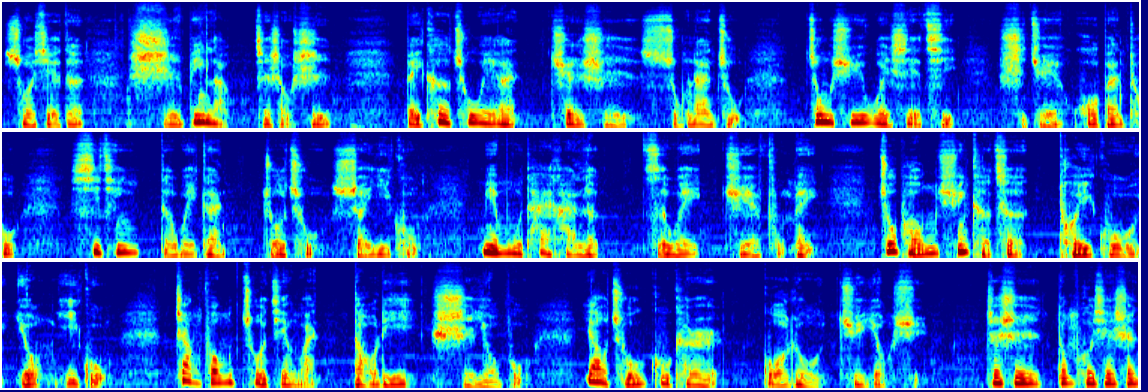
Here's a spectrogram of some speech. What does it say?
所写的《食槟榔》这首诗：“北客初未谙，劝食蜀难煮。终须未泄气，始觉或半途。西京得为甘，浊处随意苦。”面目太寒冷，滋味绝妩媚。猪朋熏可测，推骨永遗骨。胀风作煎丸，倒立食犹补。药除故可軼，果露俱永续。这是东坡先生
